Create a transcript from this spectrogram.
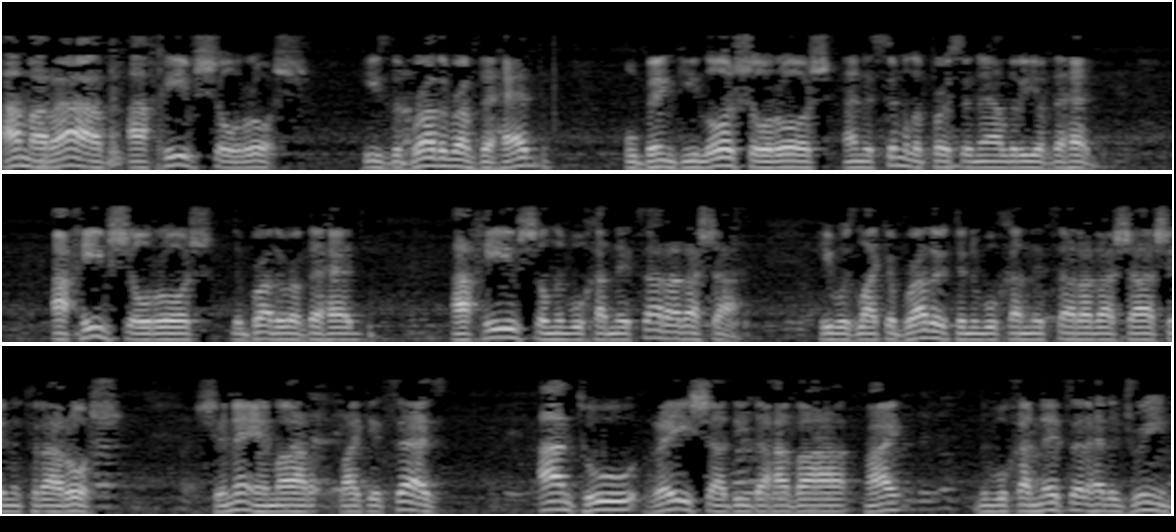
Amarav Achiv Shorosh. He's the brother of the head. Uben Gilo Shorosh, and a similar personality of the head. Achiv Shorosh, the brother of the head. Achiv Shel Nebuchadnezzar Rasha. He was like a brother to Nebuchadnezzar Rasha Shenekra Rosh. Shene'emar, like it says, Antu Reisha Didahava, right? Nebuchadnezzar had a dream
